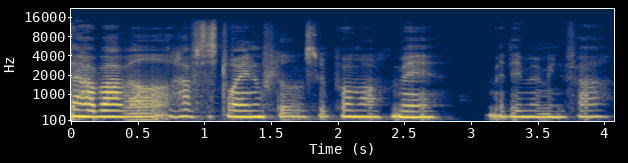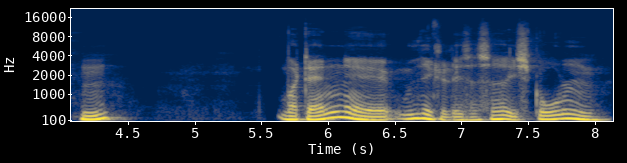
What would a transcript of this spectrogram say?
der har bare været, haft så stor indflydelse på mig med, med det med min far. Mm. Hvordan øh, udvikler det sig så i skolen?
